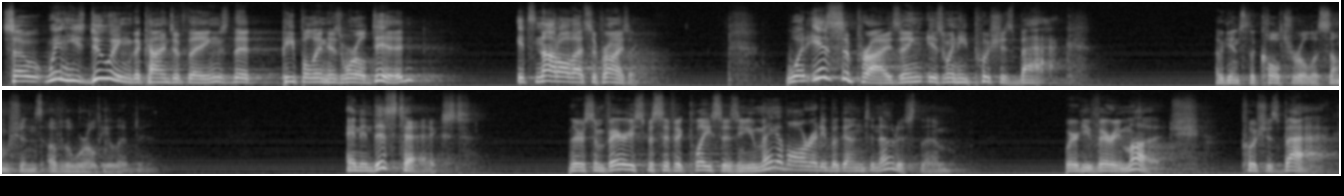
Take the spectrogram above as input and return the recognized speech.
So when he's doing the kinds of things that people in his world did, it's not all that surprising. What is surprising is when he pushes back against the cultural assumptions of the world he lived in. And in this text, there are some very specific places, and you may have already begun to notice them, where he very much pushes back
